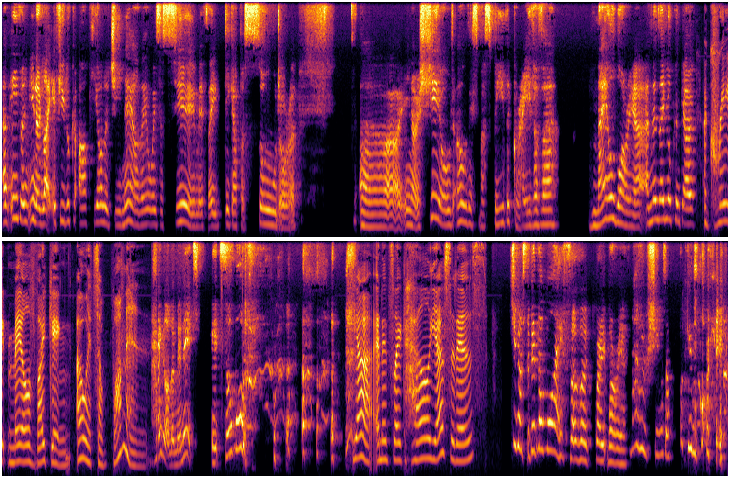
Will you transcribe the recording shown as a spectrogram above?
And even, you know, like if you look at archaeology now, they always assume if they dig up a sword or a, uh, you know, a shield, oh, this must be the grave of a male warrior. And then they look and go, A great male Viking. Oh, it's a woman. Hang on a minute. It's a woman. yeah. And it's like, hell yes, it is. She must have been the wife of a great warrior. No, she was a fucking warrior.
